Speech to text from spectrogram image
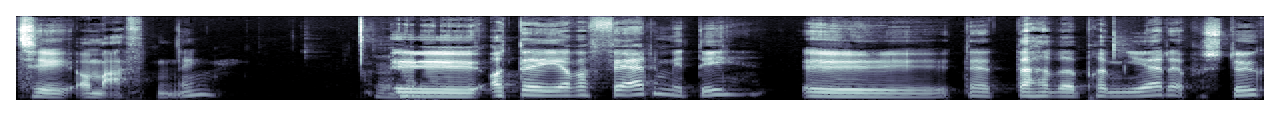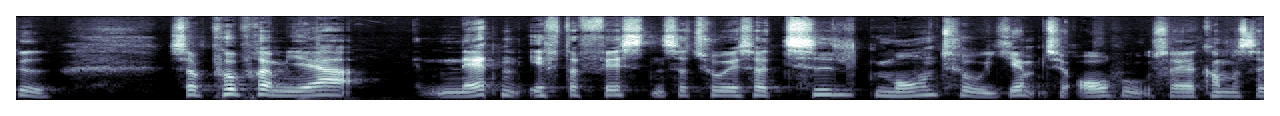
til om aftenen. Ikke? Mm. Øh, og da jeg var færdig med det, øh, der, der havde været premiere der på stykket, så på premiere natten efter festen, så tog jeg så et tidligt morgentog hjem til Aarhus, og jeg kommer så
